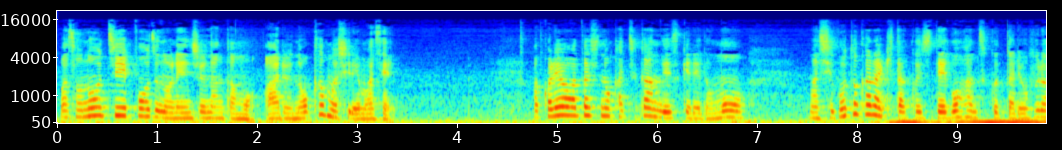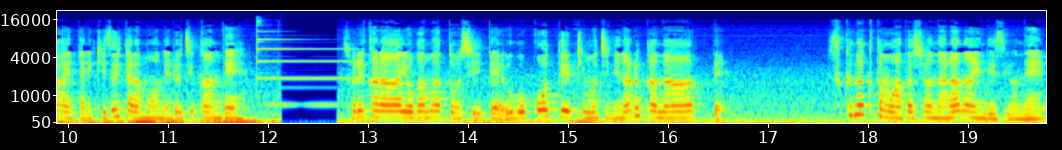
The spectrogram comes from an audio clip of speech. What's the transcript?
まあ、そのうちポーズの練習なんかもあるのかもしれません、まあ、これは私の価値観ですけれども、まあ、仕事から帰宅してご飯作ったりお風呂入ったり気づいたらもう寝る時間でそれからヨガマットを敷いて動こうっていう気持ちになるかなって少なくとも私はならないんですよね。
